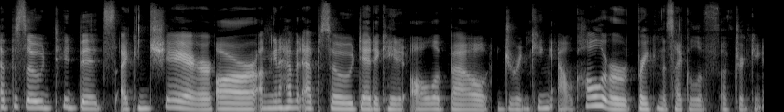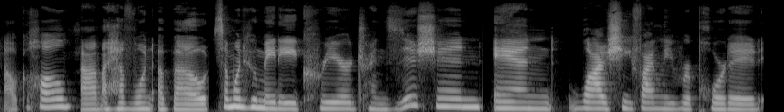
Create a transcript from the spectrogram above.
episode tidbits I can share are I'm going to have an episode dedicated all about drinking alcohol or breaking the cycle of, of drinking alcohol. Um, I have one about someone who made made a career transition and why she finally reported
